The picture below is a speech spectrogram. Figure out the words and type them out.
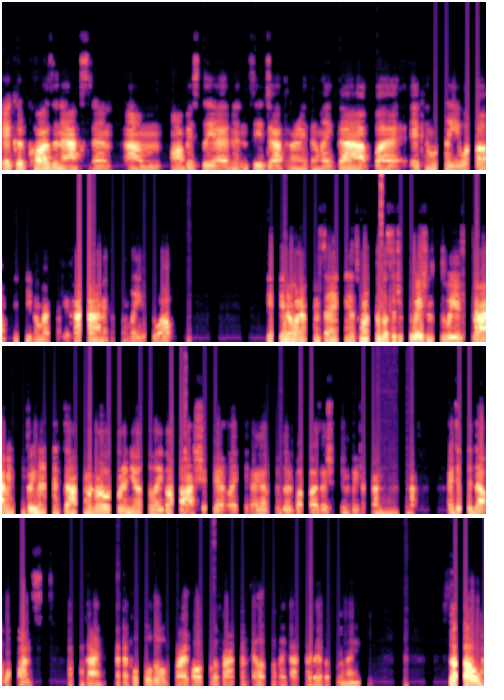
It could cause an accident. Um, obviously, I didn't see death or anything like that, but it can lay you up. You can wreck your car and it can lay you up. You know what I'm saying? It's one of those situations where you're driving three minutes down the road and you're like, oh shit, like I got a good buzz. I shouldn't be driving. I did that once. Okay. I pulled over. I called the friend. I left my car there for the night. So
